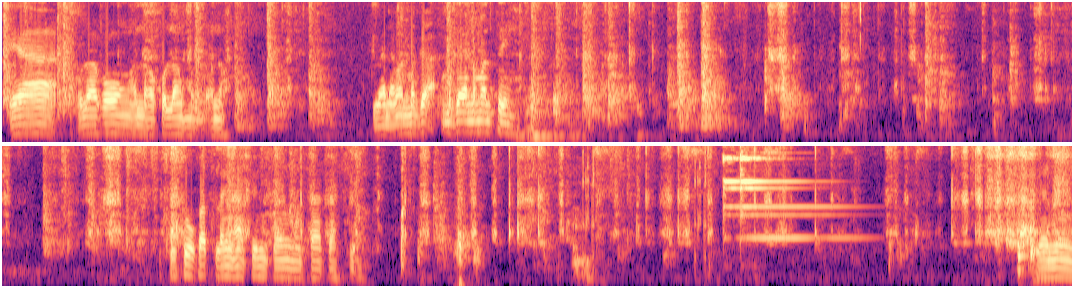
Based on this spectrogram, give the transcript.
Kaya wala akong ano, ako lang mag ano. Wala naman maga, maga naman 'to eh. Susukat lang natin kung magkakasya. Yan yung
